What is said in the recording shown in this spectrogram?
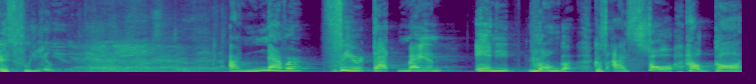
it's for you. I never feared that man any longer because I saw how God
